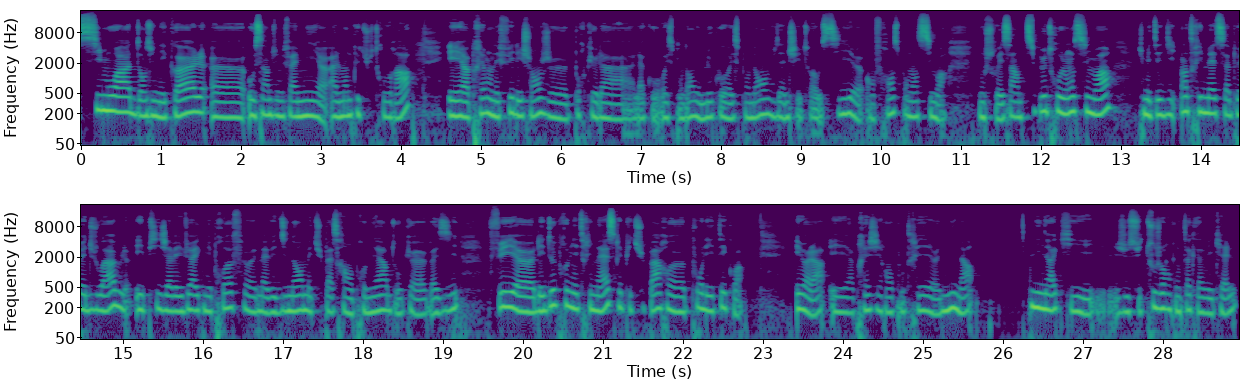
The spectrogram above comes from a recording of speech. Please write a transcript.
six mois dans une école euh, au sein d'une famille euh, allemande que tu trouveras. Et après, on a fait l'échange euh, pour que la, la, correspondant ou le correspondant vienne chez toi aussi en France pendant six mois. Donc je trouvais ça un petit peu trop long, six mois. Je m'étais dit un trimestre, ça peut être jouable. Et puis j'avais vu avec mes profs, ils m'avaient dit non, mais tu passeras en première. Donc vas-y, fais les deux premiers trimestres et puis tu pars pour l'été, quoi. Et voilà. Et après, j'ai rencontré Nina Nina, qui je suis toujours en contact avec elle.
